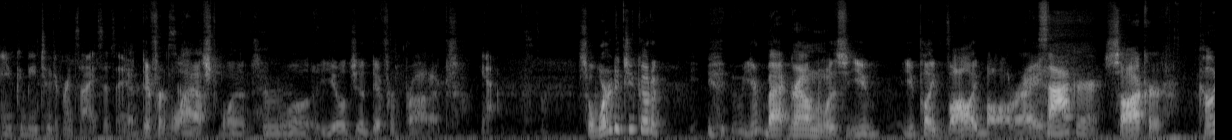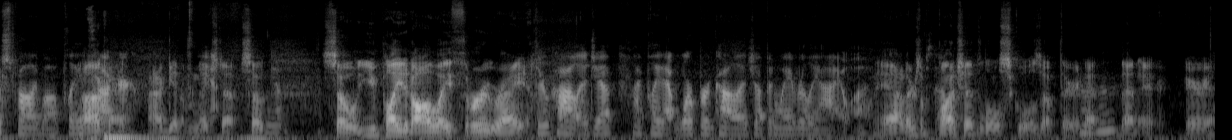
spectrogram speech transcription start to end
you can be two different sizes in. yeah, different So- last ones Mhm. will yield you different products. Yeah. So where did you go to? Your background was you you played volleyball, right? Soccer. Soccer. Coached volleyball, played Okay, soccer. I get them mixed up. So Yep. So you played it all the way through, right? Through college, yep. I played at Wartburg College up in Waverly, Iowa. Yeah, there's a So- bunch of little schools up there in Mhm. that that area.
